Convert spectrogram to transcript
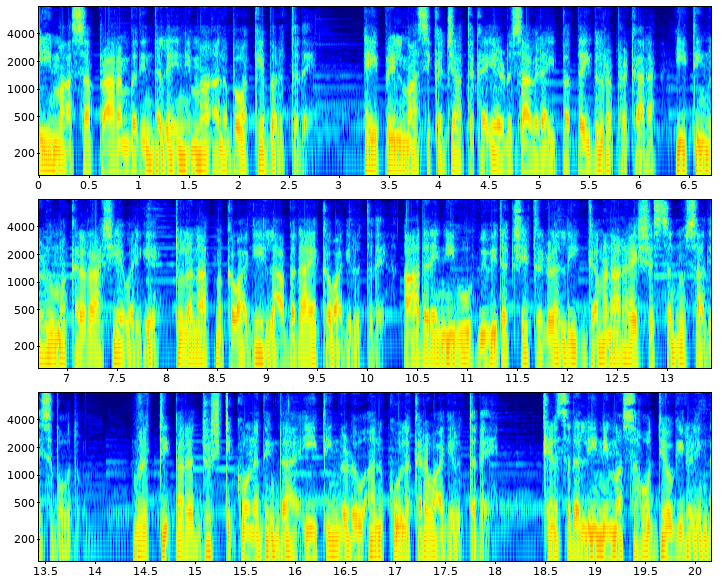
ಈ ಮಾಸ ಪ್ರಾರಂಭದಿಂದಲೇ ನಿಮ್ಮ ಅನುಭವಕ್ಕೆ ಬರುತ್ತದೆ. ಏಪ್ರಿಲ್ ಮಾಸಿಕ ಜಾತಕ ಎರಡು ಸಾವಿರ ಇಪ್ಪತ್ತೈದರ ಪ್ರಕಾರ ಈ ತಿಂಗಳು ಮಕರ ರಾಶಿಯವರಿಗೆ ತುಲನಾತ್ಮಕವಾಗಿ ಲಾಭದಾಯಕವಾಗಿರುತ್ತದೆ. ಆದರೆ ನೀವು ವಿವಿಧ ಕ್ಷೇತ್ರಗಳಲ್ಲಿ ಗಮನಾರ್ಹ ಯಶಸ್ಸನ್ನು ಸಾಧಿಸಬಹುದು. ವೃತ್ತಿಪರ ದೃಷ್ಟಿಕೋನದಿಂದ ಈ ತಿಂಗಳು ಅನುಕೂಲಕರವಾಗಿರುತ್ತದೆ. ಕೆಲಸದಲ್ಲಿ ನಿಮ್ಮ ಸಹೋದ್ಯೋಗಿಗಳಿಂದ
